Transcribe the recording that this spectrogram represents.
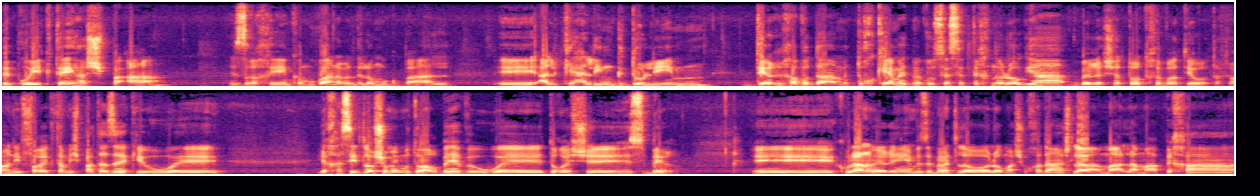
בפרויקטי השפעה, אזרחיים כמובן, אבל זה לא מוגבל, על קהלים גדולים, דרך עבודה מתוחכמת, מבוססת טכנולוגיה ברשתות חברתיות. עכשיו אני אפרק את המשפט הזה כי הוא... יחסית לא שומעים אותו הרבה והוא אה, דורש אה, הסבר. אה, כולנו ערים, וזה באמת לא, לא משהו חדש, למה- למהפכה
